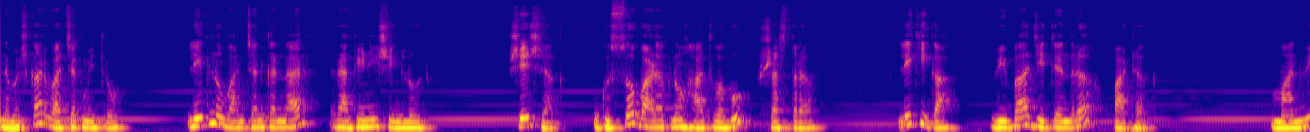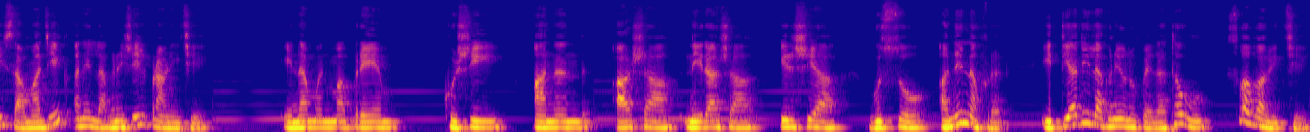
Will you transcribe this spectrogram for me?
નમસ્કાર વાચક મિત્રો. લેખનું વાંચન કરનાર રાગિણી શિંગલોદ શીર્ષક, ગુસ્સો બાળકનો હાથ વગુ શસ્ત્ર. લેખિકા, વિભા જીતેન્દ્ર પાઠક. માનવી સામાજિક અને લાગણીશીલ પ્રાણી છે. એના મનમાં પ્રેમ, ખુશી, આનંદ, આશા, નિરાશા, ઈર્ષ્યા, ગુસ્સો અને નફરત ઇત્યાદિ લાગણીઓનું પેદા થવું સ્વાભાવિક છે.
